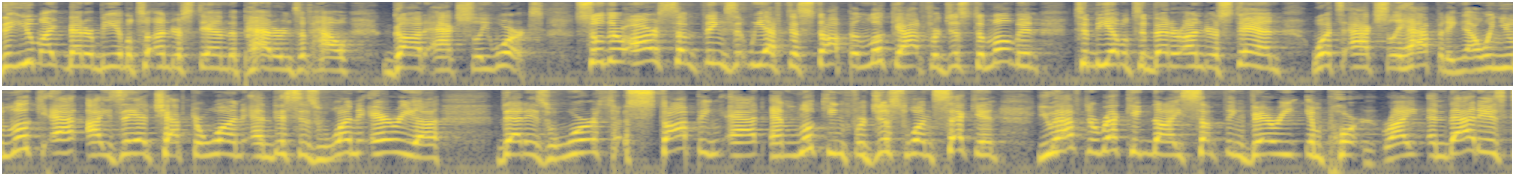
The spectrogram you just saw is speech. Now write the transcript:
that you might better be able to understand the patterns of how God actually works. So there are some things that we have to stop and look at for just a moment to be able to better understand what's actually happening. Now, when you look at Isaiah chapter 1, and this is one area that is worth stopping at and looking for just one second, you have to recognize something very important, right? And that is,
